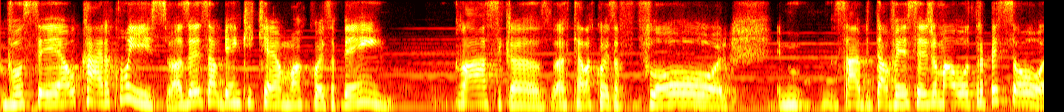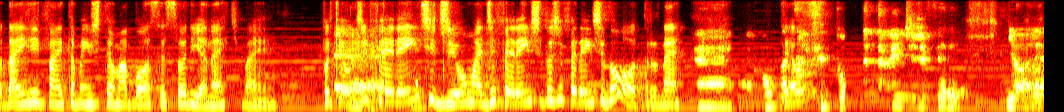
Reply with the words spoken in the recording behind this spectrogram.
você é o cara com isso. Às vezes alguém que quer uma coisa bem clássica, aquela coisa flor, sabe? Talvez seja uma outra pessoa. Daí vai também de ter uma boa assessoria, né? Que vai. Porque é... o diferente de um é diferente do diferente do outro, né? É, completamente, então... completamente diferente. E olha,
